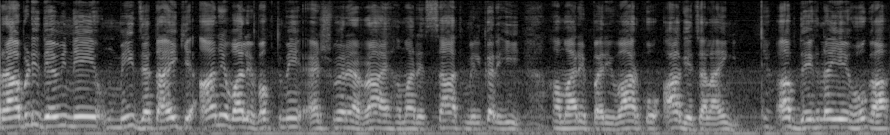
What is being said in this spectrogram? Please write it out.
राबड़ी देवी ने उम्मीद जताई कि आने वाले वक्त में ऐश्वर्या राय हमारे साथ मिलकर ही हमारे परिवार को आगे चलाएँगी। अब देखना ये होगा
